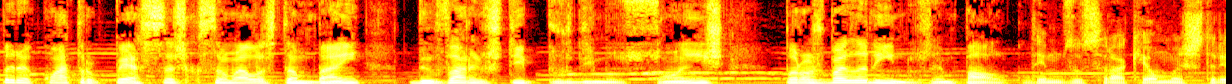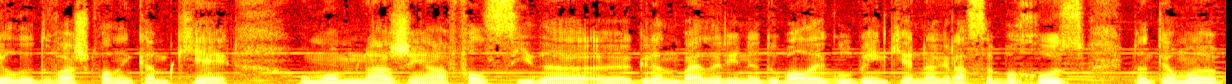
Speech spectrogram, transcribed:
para quatro peças que são elas também de vários tipos de emoções para os bailarinos em palco. Temos o Será que é uma estrela do Vasco Valenkamp, que é uma homenagem à falecida uh, grande bailarina do Ballet Gulbenkian, a Graça Barroso. Portanto, é uma,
